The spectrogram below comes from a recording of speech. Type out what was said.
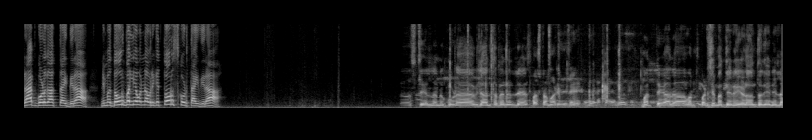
ಟ್ರ್ಯಾಪ್ಗೊಳಗಾಗ್ತಾ ಇದ್ದೀರಾ? ನಿಮ್ಮ ದೌರ್ಬಲ್ಯವನ್ನು ಅವರಿಗೆ ತೋರಿಸ್ಕೊಡ್ತಾ ಇದ್ದೀರಾ? ಎಲ್ಲನೂ ಕೂಡ ವಿಧಾನಸಭೆನಲ್ಲೇ ಸ್ಪಷ್ಟ ಮಾಡಿದ್ದೀನಿ. ಮತ್ತೆ ಅದ ಹೊರತುಪಡಿಸಿ ಮತ್ತೇನು ಹೇಳೋವಂಥದ್ದೇನಿಲ್ಲ.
